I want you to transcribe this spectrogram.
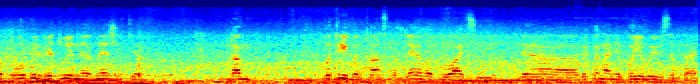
автомобіль рятує не одне життя. Там потрібен транспорт для евакуації, для виконання бойових завдань.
